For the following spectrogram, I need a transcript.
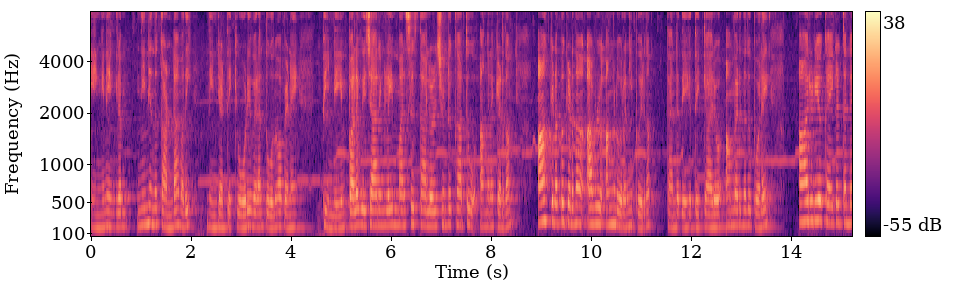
എങ്ങനെയെങ്കിലും നിന്നെ ഒന്ന് കണ്ടാൽ മതി. നിന്റെ അടുത്തേക്ക് ഓടി വരാൻ തോന്നുമോ പെണ്ണേ. പിന്നെയും പല വിചാരങ്ങളെയും മനസ്സിൽ തലൊഴിച്ചുകൊണ്ട് കാത്തു അങ്ങനെ കിടന്നു. ആ കിടപ്പ് കിടന്ന് അവൾ അങ്ങോട്ട് ഉറങ്ങിപ്പോയിരുന്നു. തന്റെ ദേഹത്തേക്ക് ആരോ അമരുന്നത് പോലെ ആരുടെയോ കൈകൾ തന്റെ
